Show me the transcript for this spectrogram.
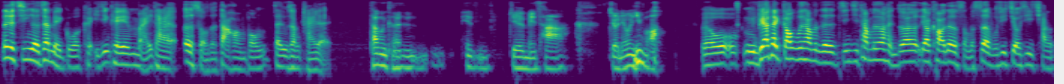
那个金额在美国可已经可以买一台二手的大黄蜂在路上开了。他们可能也觉得没差，九牛一毛。没有你不要太高估他们的经济，他们都很多要靠那个什么社福去救济，抢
